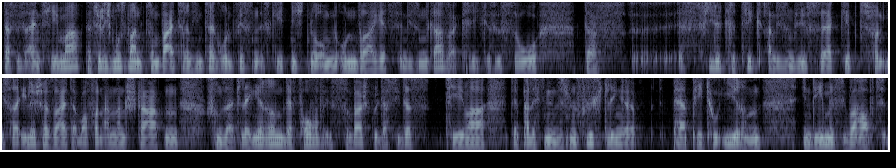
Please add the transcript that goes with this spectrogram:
Das ist ein Thema. Natürlich muss man zum weiteren Hintergrund wissen, es geht nicht nur um UNRWA jetzt in diesem Gaza-Krieg. Es ist so, dass äh, es viel Kritik an diesem Hilfswerk gibt von israelischer Seite, aber auch von anderen Staaten schon seit längerem. Der Vorwurf ist zum Beispiel, dass sie das Thema der palästinensischen Flüchtlinge perpetuieren, indem es überhaupt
